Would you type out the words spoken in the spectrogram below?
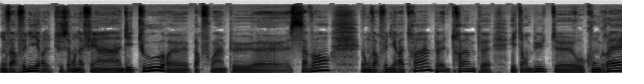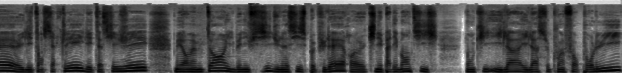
on va revenir. Tout ça, on a fait un, détour, euh, parfois un peu euh, savant. On va revenir à Trump. Trump est en but euh, au Congrès. Il est encerclé, il est assiégé, mais en même temps, il bénéficie d'une assise populaire qui n'est pas démentie. Donc il a, il a ce point fort pour lui.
